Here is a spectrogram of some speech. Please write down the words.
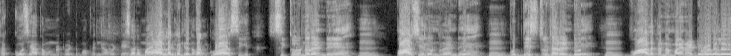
తక్కువ శాతం ఉన్నటువంటి మతం కాబట్టి వాళ్ళకంటే తక్కువ సిక్కులు ఉన్నారండి పార్షియలు ఉన్నారండి. బుద్ధిస్తున్నారండి ఉమ్. వాళ్ళకన్నా మైనార్టీ హోదలేదు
